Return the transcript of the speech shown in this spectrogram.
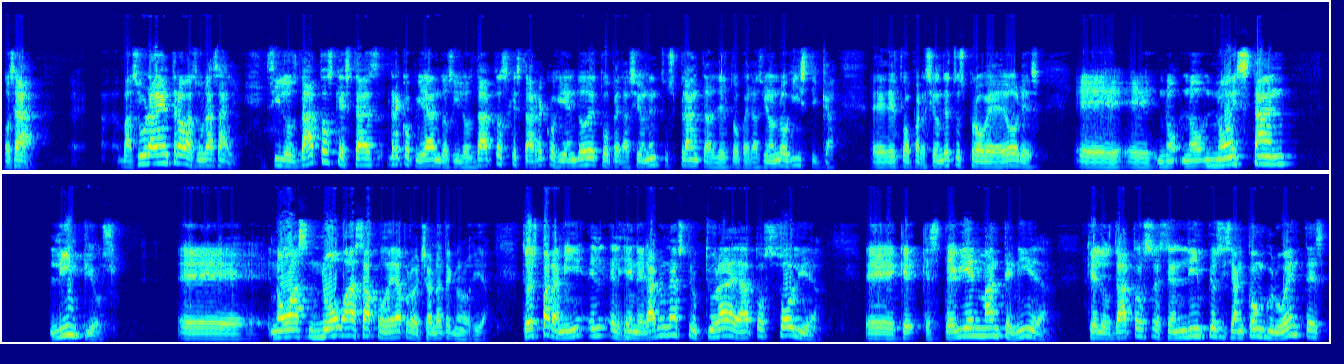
O sea, basura entra, basura sale. Si los datos que estás recopilando, si los datos que estás recogiendo de tu operación en tus plantas, de tu operación logística, eh, de tu operación de tus proveedores, eh, eh, no, no, no, están limpios, no, vas, no vas a poder aprovechar la tecnología. Entonces, para mí, el, generar una estructura de datos sólida, que, que esté bien mantenida, que los datos estén limpios y sean congruentes,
